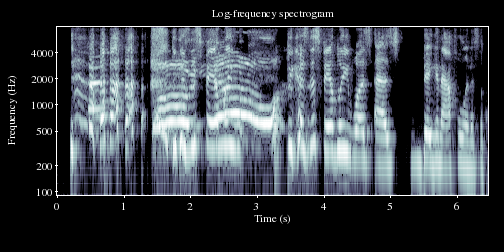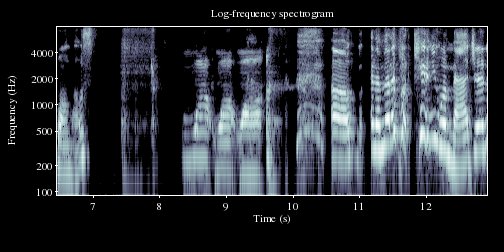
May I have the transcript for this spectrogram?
because this family no! because this family was as big and affluent as the Cuomo's. Wah, wah, wah. Uh, and then I put, can you imagine?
